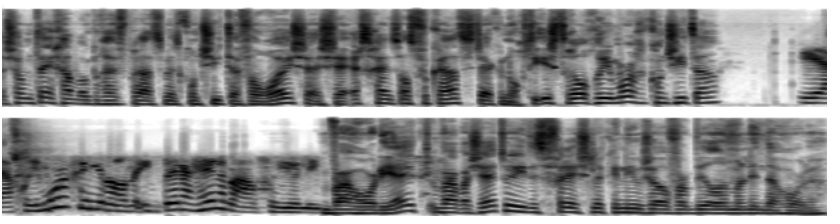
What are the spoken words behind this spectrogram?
zometeen gaan we ook nog even praten met Conchita van Roy. Zij is echtscheidsadvocaat. Sterker nog, die is er al. Goedemorgen, Conchita. Ja, goedemorgen, Johan. Ik ben er helemaal voor jullie. Waar, hoorde jij, waar was jij toen je dit vreselijke nieuws over Bill en Melinda hoorde?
